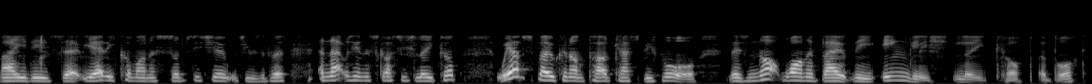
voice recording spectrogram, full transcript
made his, uh, yeah, he come on as substitute, which he was the first. And that was in the Scottish League Cup. We have spoken on podcasts before. There's not one about the English League Cup, a book.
